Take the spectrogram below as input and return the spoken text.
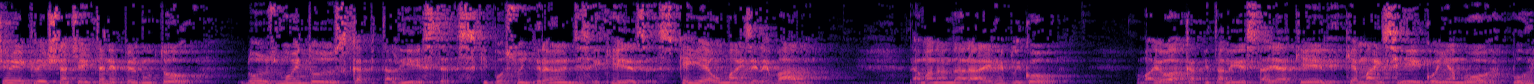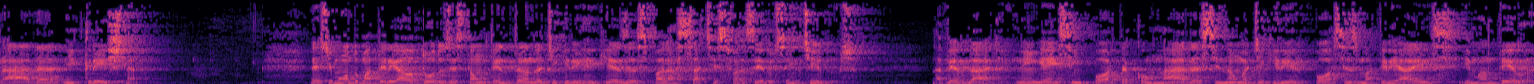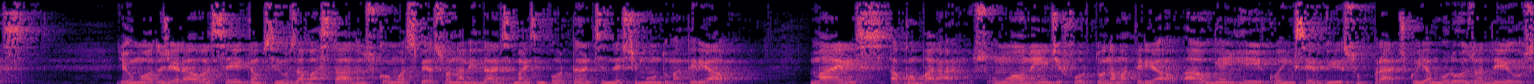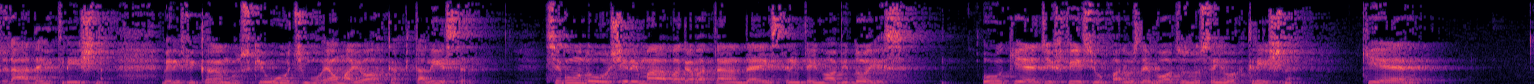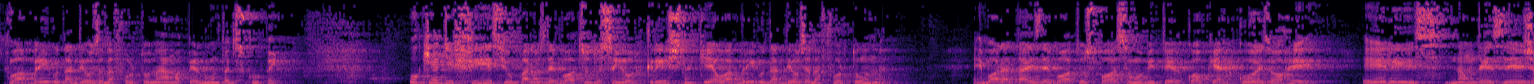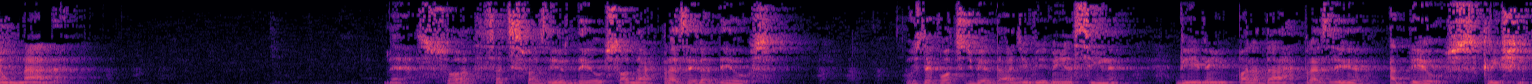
Shri Krishna Chaitanya perguntou: dos muitos capitalistas que possuem grandes riquezas, quem é o mais elevado? Ramanandarai replicou: O maior capitalista é aquele que é mais rico em amor por Radha e Krishna. Neste mundo material, todos estão tentando adquirir riquezas para satisfazer os sentidos. Na verdade, ninguém se importa com nada senão adquirir posses materiais e mantê-las. De um modo geral, aceitam-se os abastados como as personalidades mais importantes neste mundo material. Mas, ao compararmos um homem de fortuna material a alguém rico em serviço prático e amoroso a Deus, Radha e Krishna, verificamos que o último é o maior capitalista. Segundo o Shirimá Bhagavatam 10.39.2, o que é difícil para os devotos do Senhor Krishna, que é o abrigo da deusa da fortuna é uma pergunta, desculpem. O que é difícil para os devotos do Senhor Krishna, que é o abrigo da deusa da fortuna? Embora tais devotos possam obter qualquer coisa, ó Rei, eles não desejam nada. É, só satisfazer Deus, só dar prazer a Deus. Os devotos de verdade vivem assim, né? vivem para dar prazer a Deus, Krishna.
